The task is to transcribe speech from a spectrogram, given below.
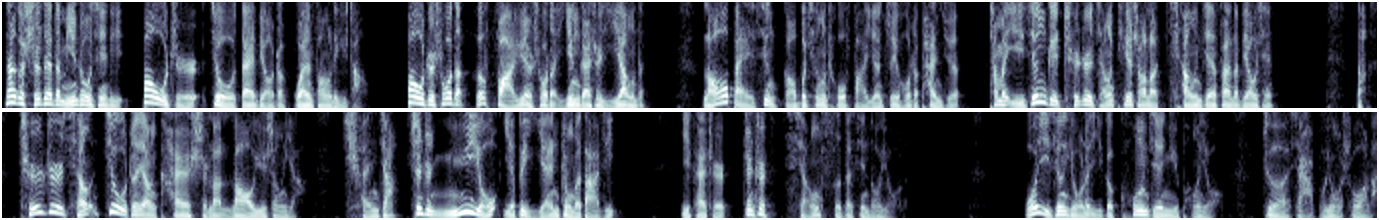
那个时代的民众心里，报纸就代表着官方立场，报纸说的和法院说的应该是一样的。老百姓搞不清楚法院最后的判决，他们已经给迟志强贴上了强奸犯的标签。那迟志强就这样开始了牢狱生涯，全家甚至女友也被严重的打击。一开始真是想死的心都有了。我已经有了一个空姐女朋友，这下不用说了，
